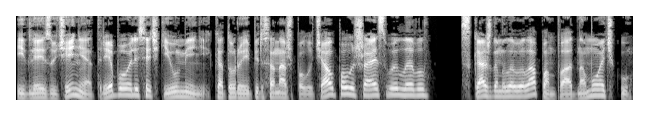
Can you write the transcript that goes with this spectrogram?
И для изучения требовались очки умений, которые персонаж получал, повышая свой level. С каждым level up ом по одному очку.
